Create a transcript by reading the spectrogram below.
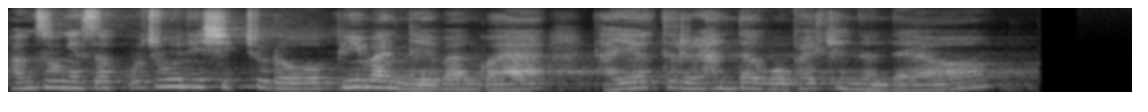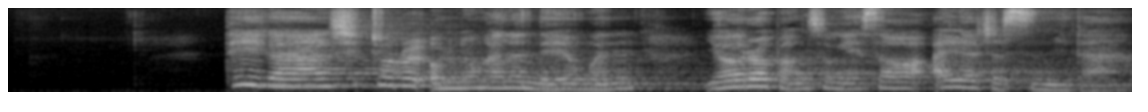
방송에서 꾸준히 식초로 비만 예방과 다이어트를 한다고 밝혔는데요. 태희가 식초를 음용하는 내용은 여러 방송에서 알려졌습니다.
